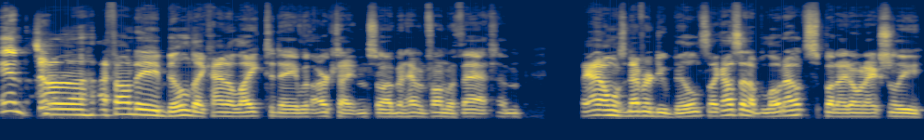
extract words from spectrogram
And So- uh, I found a build I kind of like today with Arc Titan, so I've been having fun with that. And like, I almost never do builds. Like I'll set up loadouts, but I don't actually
